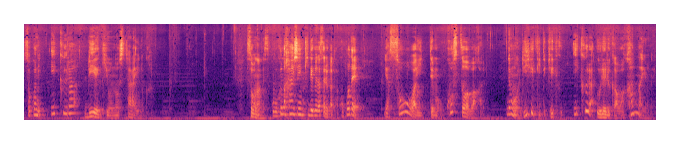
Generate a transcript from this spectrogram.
そこにいくら利益を乗せたらいいのか。そうなんです。僕の配信聞いてくださる方ここでいやそうは言ってもコストは分かる。でも利益って結局いくら売れるか分かんないよね。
